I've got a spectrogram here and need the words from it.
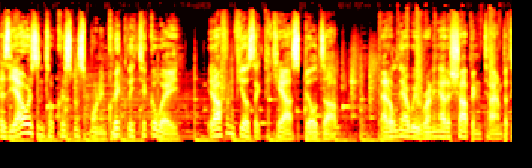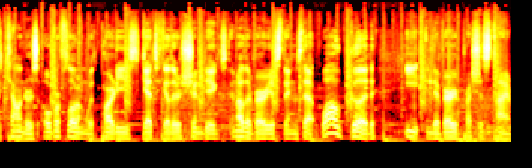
as the hours until Christmas morning quickly tick away, it often feels like the chaos builds up. Not only are we running out of shopping time, but the calendar is overflowing with parties, get togethers, shindigs, and other various things that, while good, eat into very precious time.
